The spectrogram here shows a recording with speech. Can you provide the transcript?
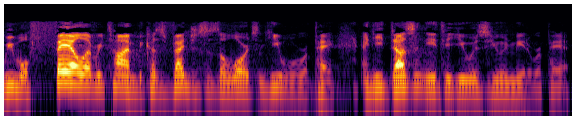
we will fail every time because vengeance is the Lord's and He will repay. And He doesn't need to use you and me to repay it.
